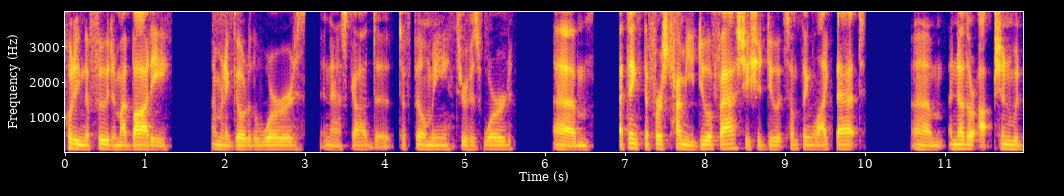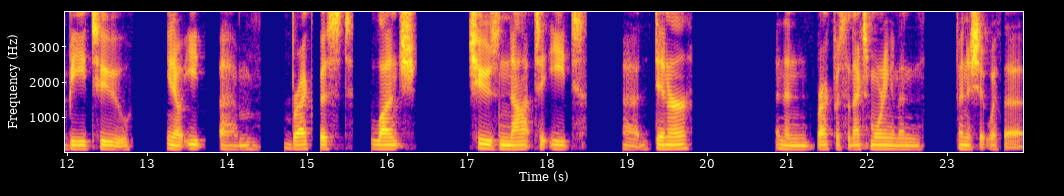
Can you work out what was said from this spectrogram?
putting the food in my body, I'm going to go to the Word and ask God to to fill me through His Word. Um, I think the first time you do a fast, you should do it something like that. Um, another option would be to, you know, eat um, breakfast, lunch, choose not to eat uh, dinner, and then breakfast the next morning, and then finish it with uh,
